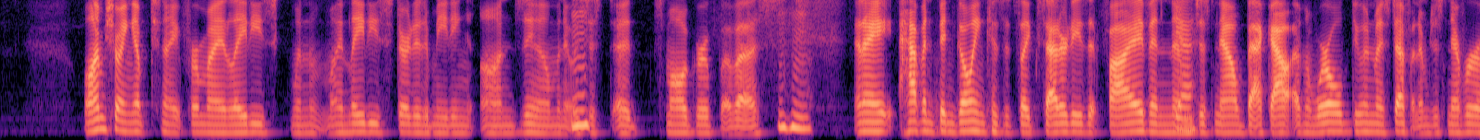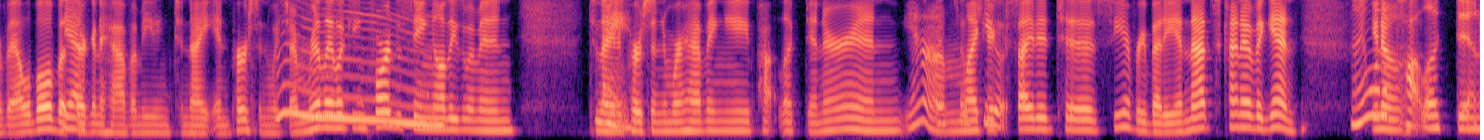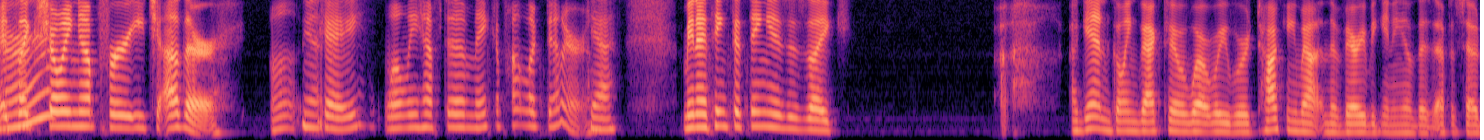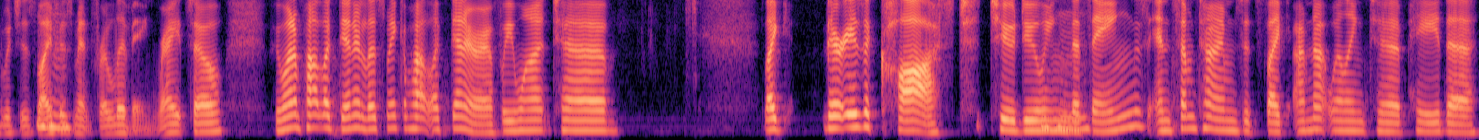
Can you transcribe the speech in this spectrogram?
Well, I'm showing up tonight for my ladies when my ladies started a meeting on Zoom and it was Mm. just a small group of us. Mhm. And I haven't been going because it's like Saturdays at five and Yeah. I'm just now back out in the world doing my stuff and I'm just never available. But Yeah. they're going to have a meeting tonight in person, which I'm really looking forward to seeing all these women tonight in Mm. Person. And we're having a potluck dinner. And yeah, I'm so like cute. excited to see everybody. And that's kind of, again, I want know, a potluck dinner. it's like showing up for each other. Well, Yeah. Okay. Well, we have to make a potluck dinner. Yeah. I mean, I think the thing is, is like, again, going back to what we were talking about in the very beginning of this episode, which is life Mhm. is meant for living, right? So, if we want a potluck dinner, let's make a potluck dinner. If we want to, like, there is a cost to doing the Mhm. things, and sometimes it's like I'm not willing to pay the,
